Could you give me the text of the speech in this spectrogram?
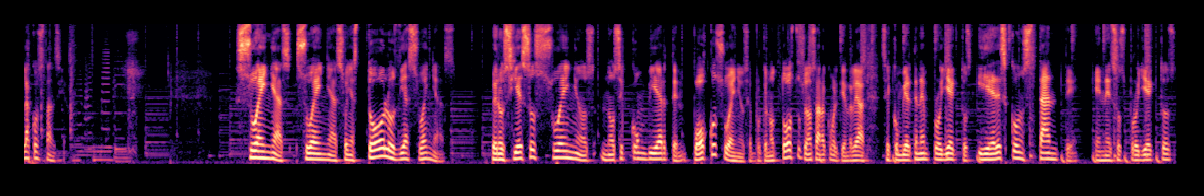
la constancia. Sueñas, sueñas, sueñas. Todos los días sueñas. Pero si esos sueños no se convierten, pocos sueños, ¿eh? porque no todos tus sueños se van a convertir en realidad, se convierten en proyectos y eres constante en esos proyectos,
